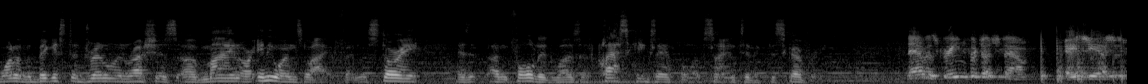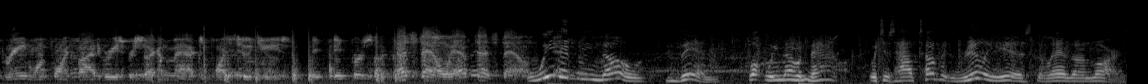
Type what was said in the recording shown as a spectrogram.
one of the biggest adrenaline rushes of mine or anyone's life, and the story as it unfolded was a classic example of scientific discovery. Nav is green for touchdown. ACS is green, 1.5 degrees per second max, 0.2 Gs. 8 feet per second. Touchdown, we have touchdown. We didn't know then what we know now, which is how tough it really is to land on Mars.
